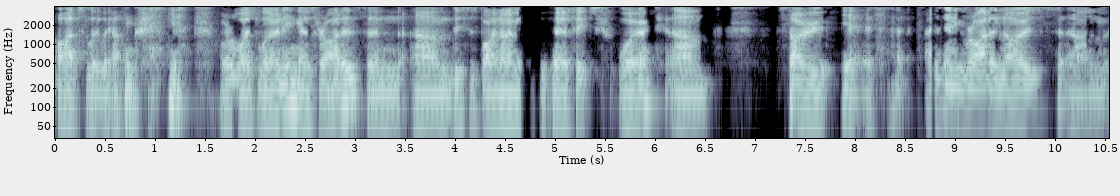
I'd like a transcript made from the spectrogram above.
Oh, absolutely. I think yeah, we're always learning as writers, and um, this is by no means the perfect work. Um, so yeah, as any writer knows, um,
